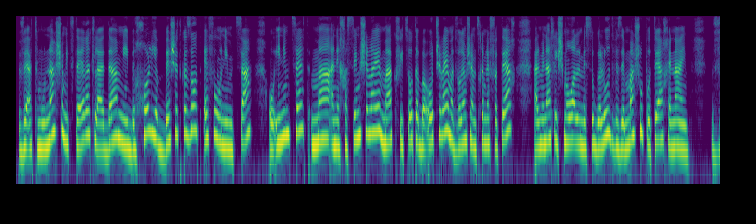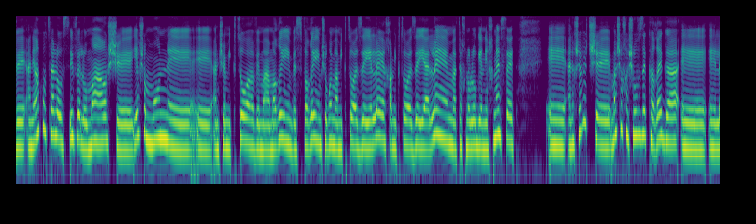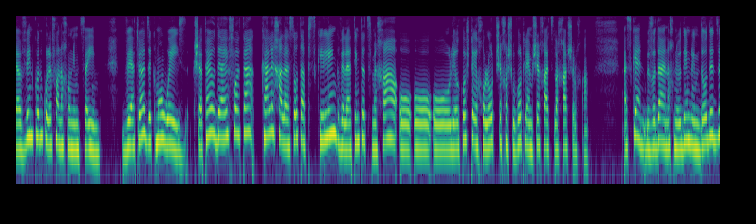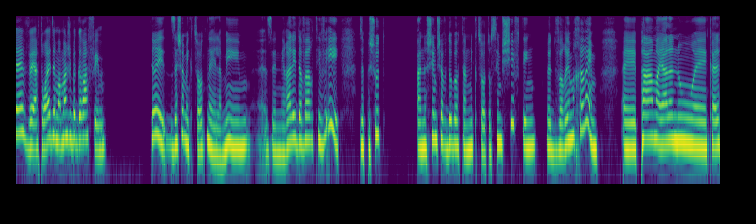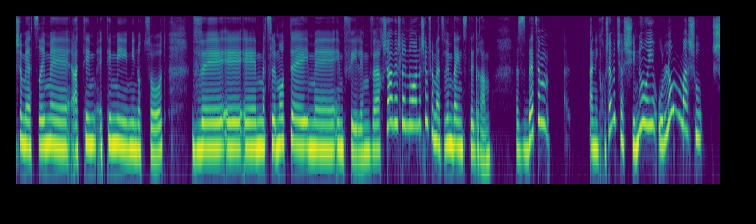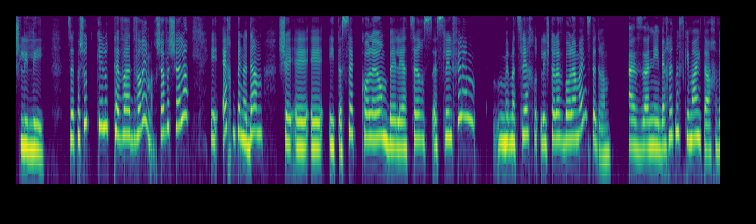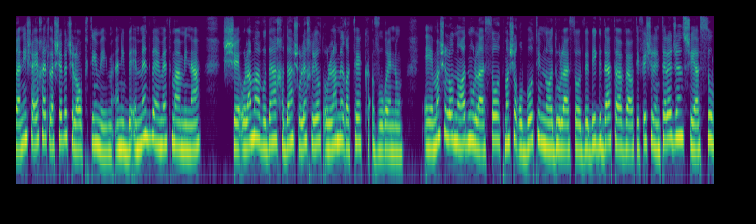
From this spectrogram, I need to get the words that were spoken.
והתמונה שמצטיירת לאדם היא בכל יבשת כזאת, איפה הוא נמצא. נמצא, או היא נמצאת, מה הנכסים שלהם, מה הקפיצות הבאות שלהם, הדברים שהם צריכים לפתח, על מנת לשמור על מסוגלות, וזה משהו פותח עיניים. ואני רק רוצה להוסיף ולומר שיש המון אה, אה, אנשי מקצוע ומאמרים וספרים שאומרים המקצוע הזה ילך, המקצוע הזה ייעלם, הטכנולוגיה נכנסת. אה, אני חושבת שמה שחשוב זה כרגע אה, אה, להבין קודם כל איפה אנחנו נמצאים. ואת יודעת, זה כמו ווייז, כשאתה יודע איפה אתה, קל לך לעשות upskilling ולהתאים את עצמך, או, או, או לרכוש את היכולות שחשובות להמשך ההצלחה שלך. אז כן, בוודאי, אנחנו יודעים למדוד את זה, ואת רואה את זה ממש בגרפים. תראי, זה שהמקצועות נעלמים, זה נראה לי דבר טבעי. זה פשוט, אנשים שעבדו באותן מקצועות עושים shifting לדברים אחרים. אה, פעם היה לנו אה, כאלה שמייצרים אה, עטים, עטים מנוצות ומצלמות עם, עם פילם, ועכשיו יש לנו אנשים שמעצבים באינסטגרם. אז בעצם אני חושבת שהשינוי הוא לא משהו שלילי, זה פשוט כאילו טבע הדברים. עכשיו השאלה היא איך בן אדם שהתעסק כל היום בלייצר סליל פילם, מצליח להשתלב בעולם האינסטגרם. אז אני בהחלט מסכימה איתך, ואני שייכת לשבט של האופטימיים. אני באמת באמת מאמינה שעולם העבודה החדש הולך להיות עולם מרתק עבורנו. אה, מה שלא נועדנו לעשות, מה שרובוטים נועדו לעשות, ו big data ו artificial intelligence, שיעשו.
